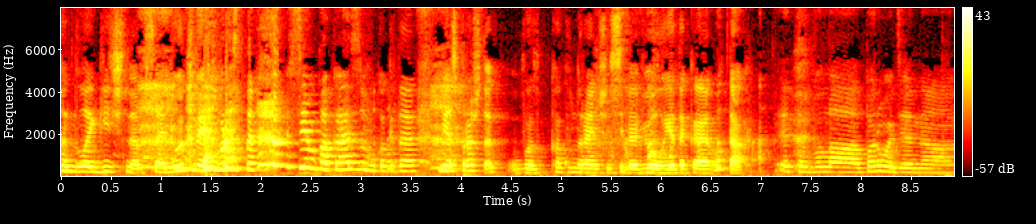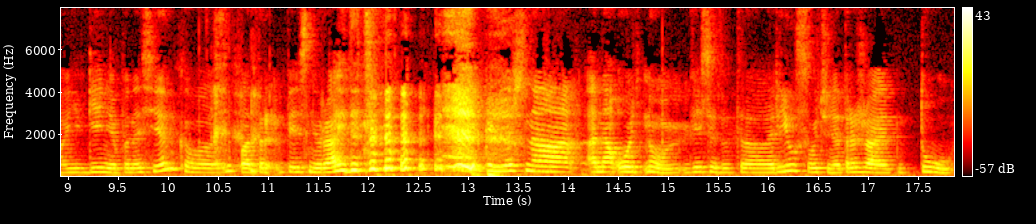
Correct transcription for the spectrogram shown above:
Аналогично, абсолютно. Я просто всем показываю, когда меня спрашивают, «А вот как он раньше себя вел, я такая, вот так. Это была пародия на Евгения Панасенкова под песню «Райдет». Конечно, она, ну, весь этот рилс очень отражает ту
